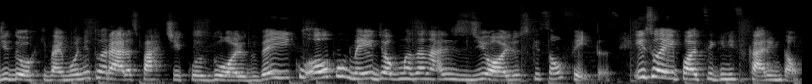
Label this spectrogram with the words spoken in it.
medidor que vai monitorar as partículas do óleo do veículo ou por meio de algumas análises de óleos que são feitas. Isso aí pode significar então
